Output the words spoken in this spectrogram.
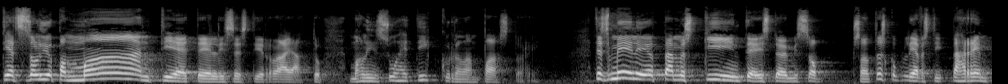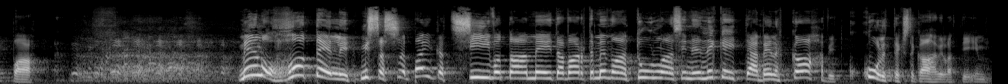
Tiedätkö, se oli jopa maantieteellisesti rajattu. Mä olin Suhe Tikkurilan pastori. Tiedätkö, meillä ei ole tämmöistä kiinteistöä, missä on sanotaanko lievästi vähän remppaa. Meillä on hotelli, missä paikat siivotaan meitä varten. Me vaan tullaan sinne ne keittää meille kahvit. Kuulitteko te kahvilatiimi?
